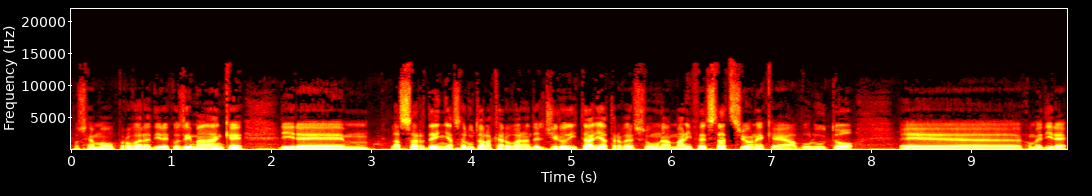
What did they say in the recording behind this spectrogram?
possiamo provare a dire così, ma anche dire mh, mm, la Sardegna saluta la carovana del Giro d'Italia attraverso una manifestazione che ha voluto eh, come dire,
